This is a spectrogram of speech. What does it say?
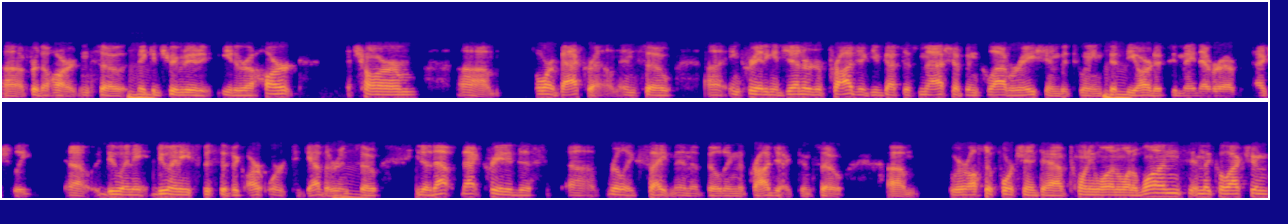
uh, for the heart. And so mm-hmm. they contributed either a heart, a charm, um, or a background. And so uh, in creating a generative project, you've got this mashup and collaboration between mm-hmm. 50 artists who may never have actually uh, do any do any specific artwork together. Mm. And so, you know, that that created this uh, real excitement of building the project. And so, um, we're also fortunate to have 21 one of ones in the collection.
